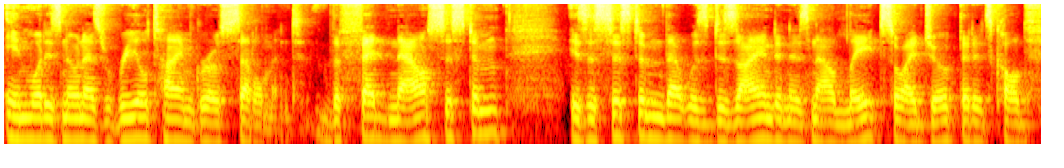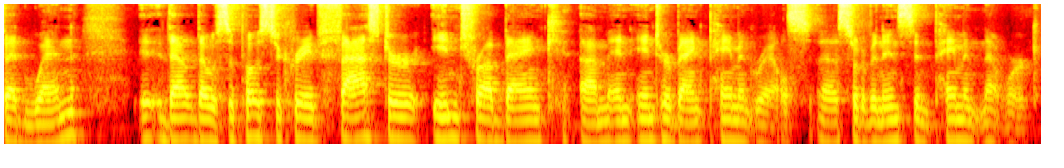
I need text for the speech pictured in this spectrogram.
in what is known as real time gross settlement. The FedNow system is a system that was designed and is now late, so I joke that it's called FedWhen. That, that was supposed to create faster intra bank um, and interbank payment rails, uh, sort of an instant payment network.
